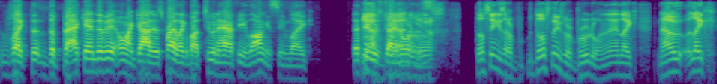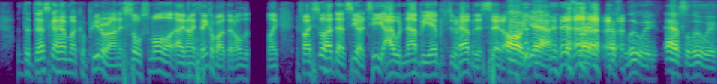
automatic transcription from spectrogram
like the the back end of it, oh my god, it was probably like about two and a half feet long. It seemed like that thing was no, ginormous. those, those things are those things were brutal. And then like now like the desk I have my computer on is so small and I think about that all the time. Like if I still had that CRT, I would not be able to have this setup. Oh yeah, that's right. Absolutely, absolutely.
